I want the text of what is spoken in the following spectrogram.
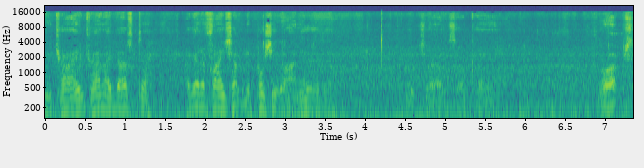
I'm try try my best to. I got to find something to push it on here to make sure it's okay. Whoops.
